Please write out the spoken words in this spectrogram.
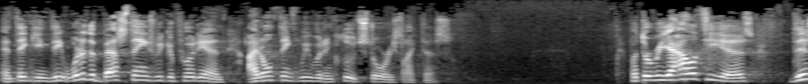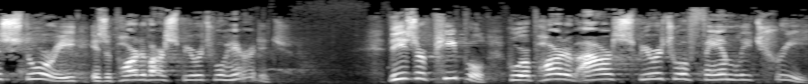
and thinking, what are the best things we could put in, I don't think we would include stories like this. But the reality is, this story is a part of our spiritual heritage. These are people who are part of our spiritual family tree,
